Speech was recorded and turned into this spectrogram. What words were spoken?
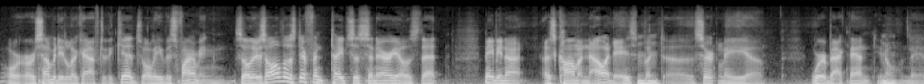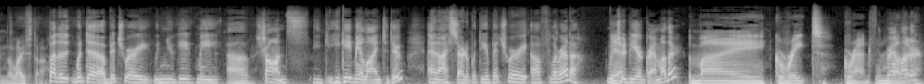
or, or somebody to look after the kids while he was farming. So there's all those different types of scenarios that maybe not as common nowadays, but uh, certainly uh, were back then, you know, in, the, in the lifestyle. But uh, with the obituary, when you gave me uh, Sean's, he, he gave me a line to do, and I started with the obituary of Loretta, which Yeah. would be your grandmother. My great grandmother.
